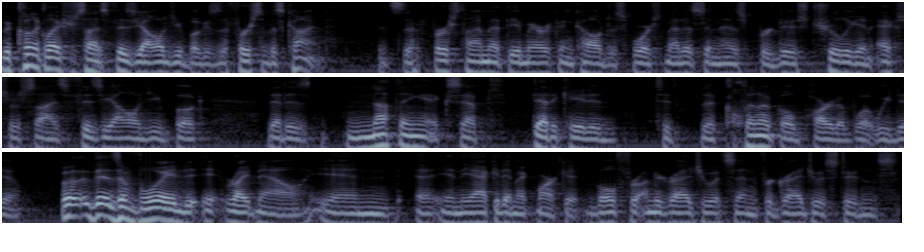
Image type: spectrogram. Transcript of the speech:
The clinical exercise physiology book is the first of its kind. It's the first time that the American College of Sports Medicine has produced truly an exercise physiology book that is nothing except dedicated to the clinical part of what we do. Well, there's a void right now in, uh, in the academic market, both for undergraduates and for graduate students,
